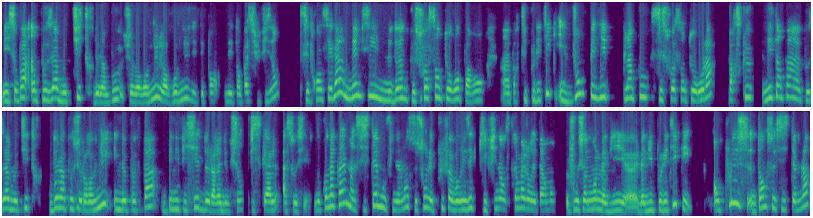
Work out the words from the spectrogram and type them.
Mais ils ne sont pas imposables au titre de l'impôt sur le revenu, leurs revenus n'étant pas suffisants. Ces Français-là, même s'ils ne donnent que 60 euros par an à un parti politique, ils vont payer plein pot ces 60 euros-là parce que n'étant pas imposables au titre de l'impôt sur le revenu, ils ne peuvent pas bénéficier de la réduction fiscale associée. Donc on a quand même un système où finalement ce sont les plus favorisés qui financent très majoritairement le fonctionnement de la vie, euh, politique et en plus, dans ce système-là,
